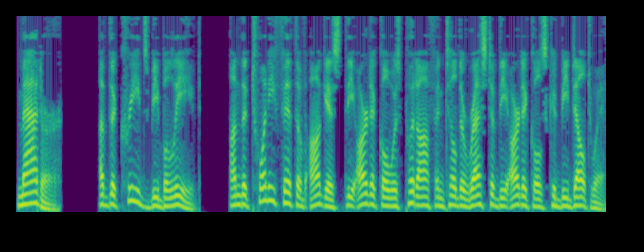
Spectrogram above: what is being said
«matter» of the creeds be believed. On 25 August the article was put off until the rest of the articles could be dealt with.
